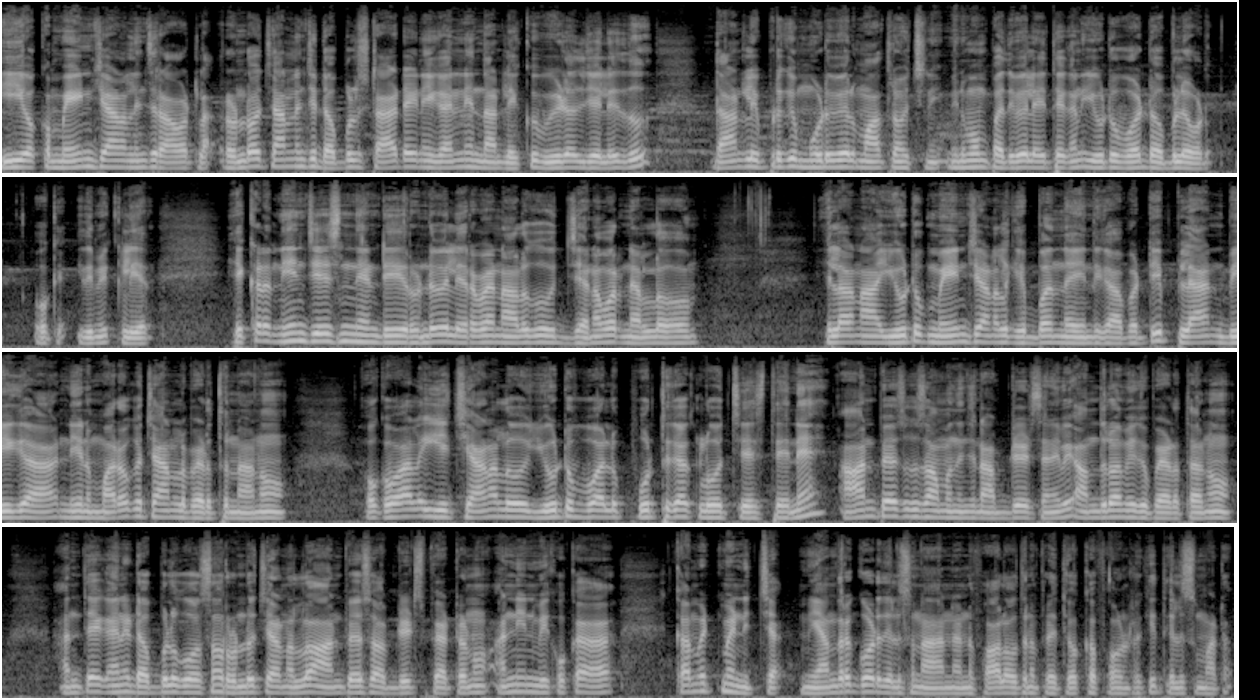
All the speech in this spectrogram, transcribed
ఈ యొక్క మెయిన్ ఛానల్ నుంచి రావట్లా. రెండో ఛానల్ నుంచి డబ్బులు స్టార్ట్ అయినాయి కానీ నేను దాంట్లో ఎక్కువ వీడియోలు చేయలేదు. దాంట్లో ఇప్పటికీ మూడు వేలు మాత్రం వచ్చినాయి. మినిమం పదివేలు అయితే కానీ యూట్యూబ్ వాడు డబ్బులు ఇవ్వడం. ఓకే ఇది మీకు క్లియర్ ఇక్కడ నేను చేసింది ఏంటి? రెండు వేల ఇరవై నాలుగు జనవరి నెలలో ఇలా నా యూట్యూబ్ మెయిన్ ఛానల్కి ఇబ్బంది అయింది కాబట్టి ప్లాన్ బీగా నేను మరొక ఛానల్ పెడుతున్నాను. ఒకవేళ ఈ ఛానల్ యూట్యూబ్ వాళ్ళు పూర్తిగా క్లోజ్ చేస్తేనే ఆన్ పేస్కు సంబంధించిన అప్డేట్స్ అనేవి అందులో మీకు పెడతాను. అంతేగాని డబ్బుల కోసం రెండు ఛానల్లో ఆన్ పేస్ అప్డేట్స్ పెట్టను అని నేను మీకు ఒక కమిట్మెంట్ ఇచ్చా. మీ అందరికి కూడా తెలుసు నా నన్ను ఫాలో అవుతున్న ప్రతి ఒక్క ఫౌండర్కి తెలుసు మాట.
